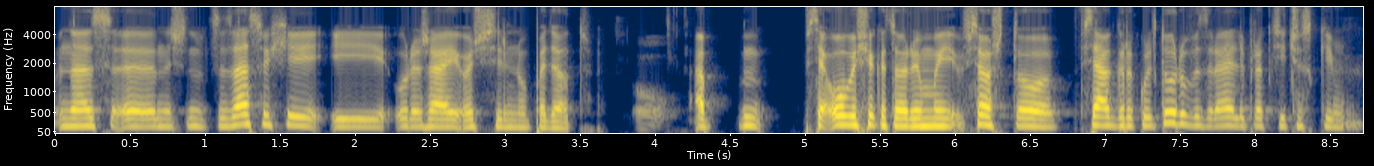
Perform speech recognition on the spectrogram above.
У нас э, начнутся засухи, и урожай очень сильно упадет. А все овощи, которые мы... Все, что... Вся агрокультура в Израиле практически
